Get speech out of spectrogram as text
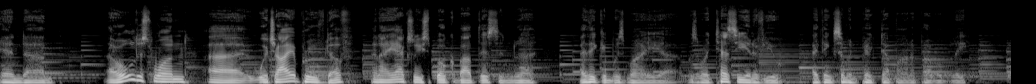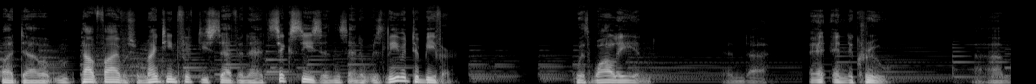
and um, our oldest one, uh, which I approved of, and I actually spoke about this in, uh, I think it was my uh, was my Tessie interview. I think someone picked up on it probably. But uh, top five was from 1957. It had six seasons, and it was Leave It to Beaver, with Wally and and uh, and the crew. Um,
